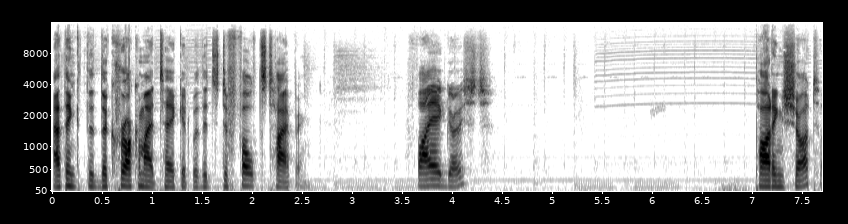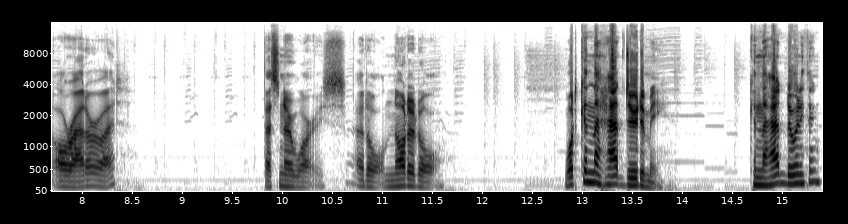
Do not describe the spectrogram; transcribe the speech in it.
I think the, the croc might take it with its default typing. Fire Ghost. Parting Shot. Alright, alright. That's no worries. At all. Not at all. What can the hat do to me? Can the hat do anything?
